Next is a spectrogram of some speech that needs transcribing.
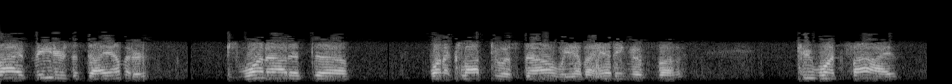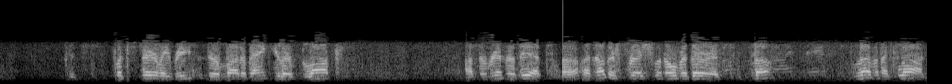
meters in diameter. There's one out at uh, 1 o'clock to us now. We have a heading of uh, 215. It's looks fairly recent. There are a lot of angular blocks on the rim of it. Uh, another fresh one over there at 11 o'clock.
